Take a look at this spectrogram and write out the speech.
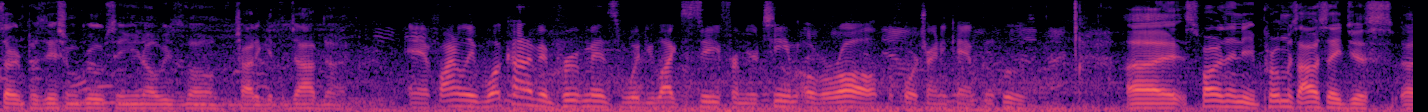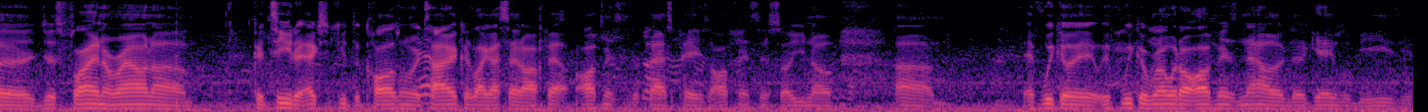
certain position groups, and, you know, we're just going to try to get the job done. And finally, what kind of improvements would you like to see from your team overall before training camp concludes? Uh, as far as any improvements, I would say just uh, just flying around, um, continue to execute the calls when we're tired. Because like I said, our fa- offense is a fast-paced offense, and so you know, um, if we could if we could run with our offense now, the games would be easier.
